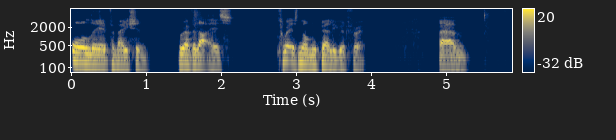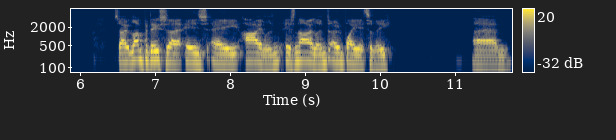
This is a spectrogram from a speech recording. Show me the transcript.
all the information, wherever that is. Twitter's normally fairly good for it. Um, so Lampedusa is a island is an island owned by Italy, um,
